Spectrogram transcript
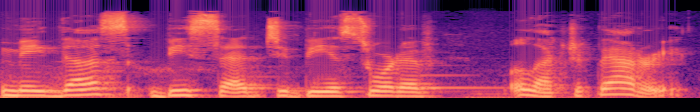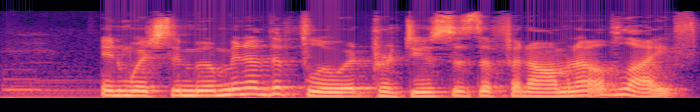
may thus be said to be a sort of electric battery, in which the movement of the fluid produces the phenomena of life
